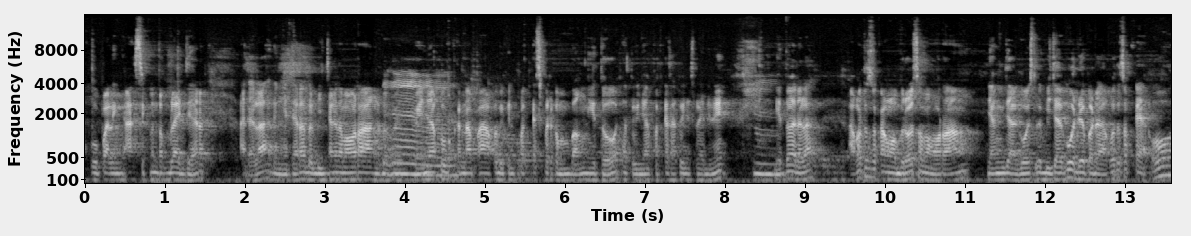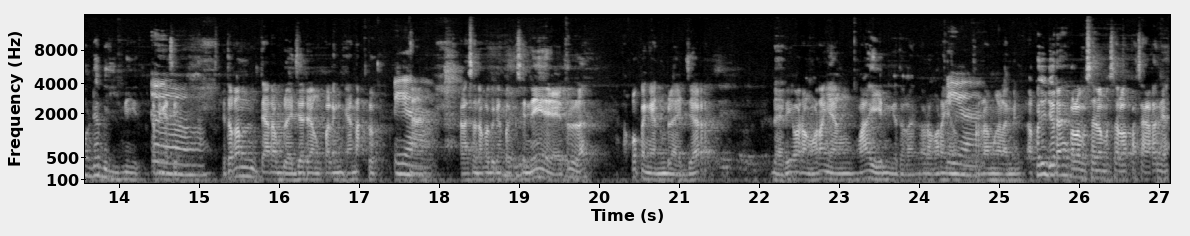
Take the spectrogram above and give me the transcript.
aku paling asik untuk belajar adalah dengan cara berbincang sama orang gitu Hmm. kayaknya aku kenapa aku bikin podcast berkembang itu satunya podcast satunya selain ini Hmm. itu adalah aku tuh suka ngobrol sama orang yang jago lebih jago daripada aku tuh suka kayak oh dia begini gitu nggak sih Hmm. itu kan cara belajar yang paling enak tuh Iya. nah alasan aku bikin podcast ini ya itu adalah aku pengen belajar dari orang-orang yang lain gitu kan orang-orang yang Iya. pernah mengalami. Aku jujur ya kalau misalnya masalah pacaran ya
